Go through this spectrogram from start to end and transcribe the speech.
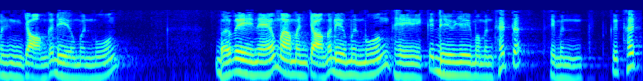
mình chọn cái điều mình muốn. Bởi vì nếu mà mình chọn cái điều mình muốn thì cái điều gì mà mình thích á, thì mình cứ thích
